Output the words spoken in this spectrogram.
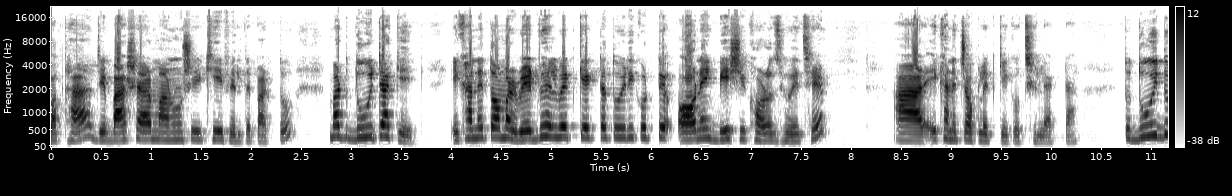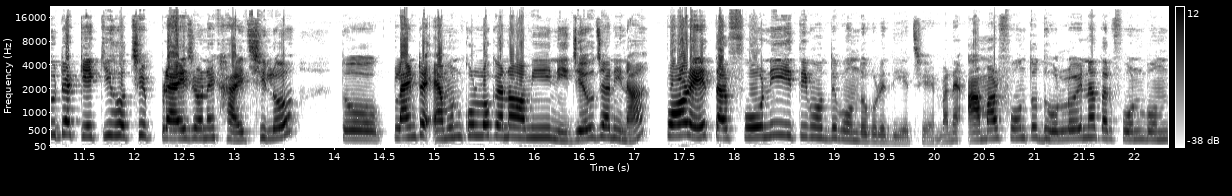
কথা যে বাসার মানুষই খেয়ে ফেলতে পারতো। বাট দুইটা কেক, এখানে তো আমার রেড ভেলভেট কেকটা তৈরি করতে অনেক বেশি খরচ হয়েছে। আর এখানে চকলেট কেকও ছিল একটা। তো দুই দুটা কেকই হচ্ছে প্রাইস অনেক হাই ছিল। তো ক্লায়েন্টটা এমন করল কেন আমি নিজেও জানি না। পরে তার ফোনই ইতিমধ্যে বন্ধ করে দিয়েছে। মানে আমার ফোন তো ধরলোই না, তার ফোন বন্ধ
